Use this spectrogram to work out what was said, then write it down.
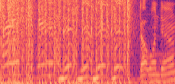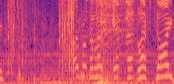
Where is he? Where is I'm hit, I'm hit, I'm hit, I'm hit. Got one down. Over on the left, yep, that left side.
